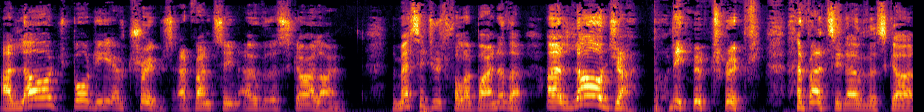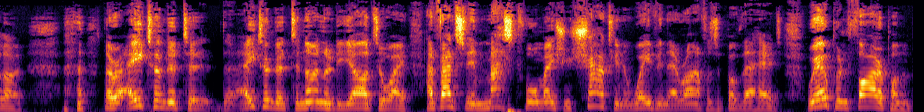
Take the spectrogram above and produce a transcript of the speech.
a large body of troops advancing over the skyline. The message was followed by another, a larger body of troops advancing over the skyline. they were 800 to 800 to 900 yards away, advancing in massed formation, shouting and waving their rifles above their heads. We opened fire upon them.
